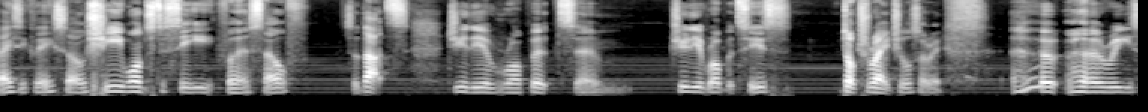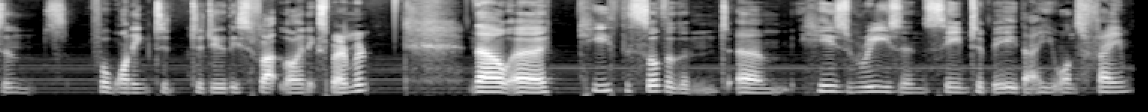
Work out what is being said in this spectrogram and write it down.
basically. So she wants to see for herself. So that's Julia Roberts. Um, Julia Roberts is Dr. Rachel. Sorry, her her reasons for wanting to to do this flatline experiment. Now, uh, Keith Sutherland, um, his reasons seem to be that he wants fame,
